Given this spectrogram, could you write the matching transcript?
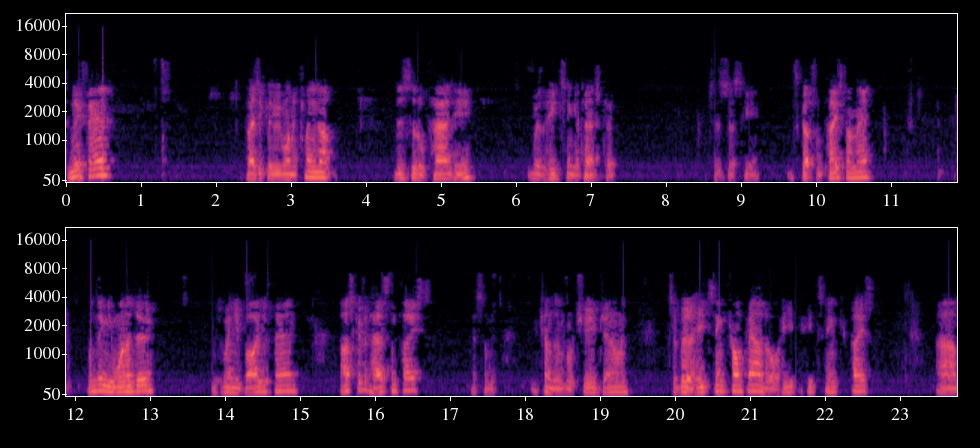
the new fan, basically we want to clean up this little pad here with a heatsink attached to, it, which is just here. It's got some paste on there. One thing you want to do is when you buy your fan, ask if it has some paste. There's some, it comes in a little tube generally. It's a bit of heatsink compound or heat heatsink paste. Because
